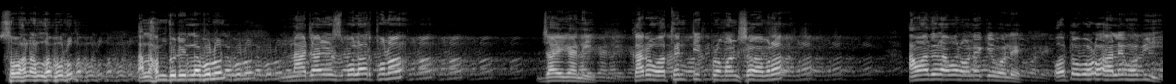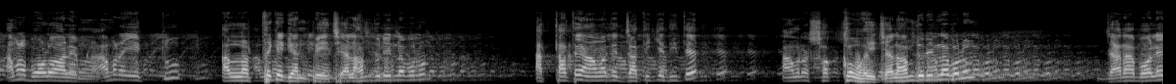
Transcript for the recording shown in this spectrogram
সোহান আল্লাহ বলুন, আলহামদুলিল্লাহ বলুন না নাজায়েজ বলার কোনো জায়গা নেই। কারণ অথেন্টিক প্রমাণ সহ আমরা, আমাদের আবার অনেকে বলে, অত বড় আলেম হবি? আমরা বড় আলেম না, আমরা একটু আল্লাহর থেকে জ্ঞান পেয়েছি। আলহামদুলিল্লাহ বলুন, আর তাতে আমাদের জাতিকে দিতে আমরা সক্ষম হয়েছি। আলহামদুলিল্লাহ বলুন যারা বলে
